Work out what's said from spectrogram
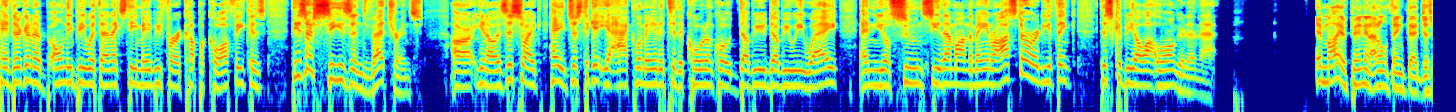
hey, they're going to only be with NXT maybe for a cup of coffee? Because these are seasoned veterans. Or, you know, is this like, hey, just to get you acclimated to the quote unquote WWE way and you'll soon see them on the main roster? Or do you think this could be a lot longer than that? In my opinion, I don't think that just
